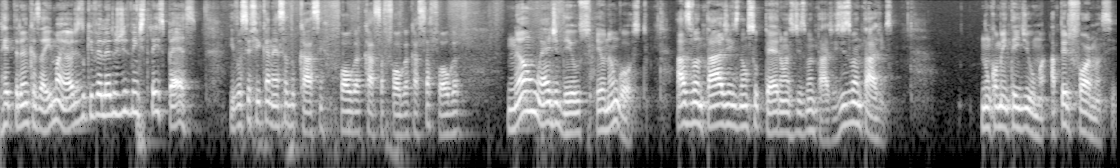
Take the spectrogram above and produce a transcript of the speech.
retrancas aí maiores do que veleiros de 23 pés. E você fica nessa do caça, folga, caça, folga, caça, folga. Não é de Deus, eu não gosto. As vantagens não superam as desvantagens. Desvantagens. Não comentei de uma. A performance.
